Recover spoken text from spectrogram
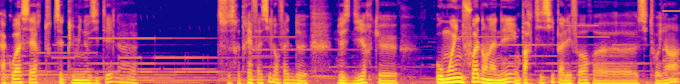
à quoi sert toute cette luminosité là ce serait très facile en fait de, se dire que au moins une fois dans l'année, on participe à l'effort euh, citoyen.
